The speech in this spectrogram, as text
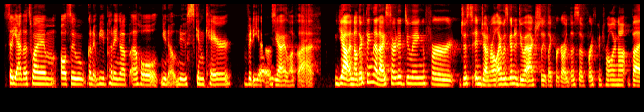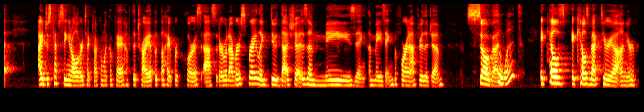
So yeah, that's why I'm also going to be putting up a whole, you know, new skincare videos. Yeah, I love that. Yeah, another thing that I started doing for just in general, I was going to do it actually like regardless of birth control or not, but I just kept seeing it all over TikTok. I'm like, okay, I have to try it. But the hypochlorous acid or whatever spray, like, dude, that shit is amazing, amazing before and after the gym. So good. The what? It kills it kills bacteria on your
